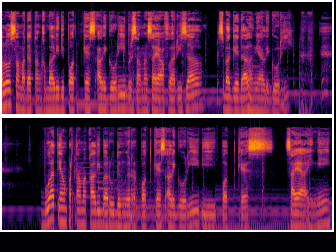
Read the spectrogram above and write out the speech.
Halo, selamat datang kembali di podcast Alegori bersama saya Afla Rizal sebagai dalangnya Alegori. Buat yang pertama kali baru denger podcast Alegori di podcast saya ini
